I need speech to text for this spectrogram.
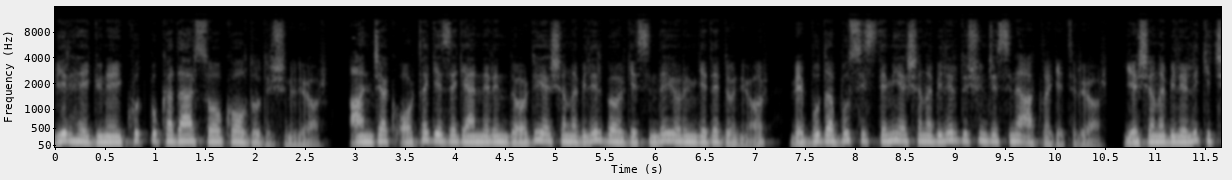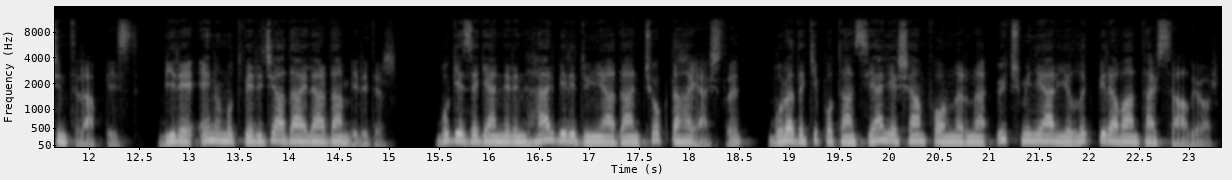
bir H Güney Kutbu kadar soğuk olduğu düşünülüyor. Ancak orta gezegenlerin dördü yaşanabilir bölgesinde yörüngede dönüyor ve bu da bu sistemi yaşanabilir düşüncesini akla getiriyor. Yaşanabilirlik için Trappist, biri en umut verici adaylardan biridir. Bu gezegenlerin her biri dünyadan çok daha yaşlı, buradaki potansiyel yaşam formlarına 3 milyar yıllık bir avantaj sağlıyor.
